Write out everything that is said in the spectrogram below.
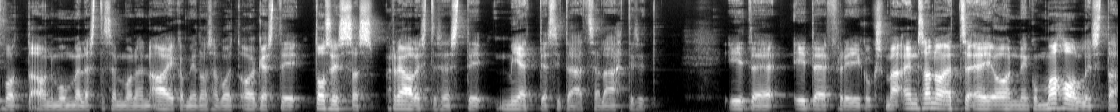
3-5 vuotta on mun mielestä semmoinen aika, milloin sä voit oikeasti tosissas realistisesti miettiä sitä, että sä lähtisit IT, IT-friikuksi. Mä en sano, että se ei ole niin kuin mahdollista,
